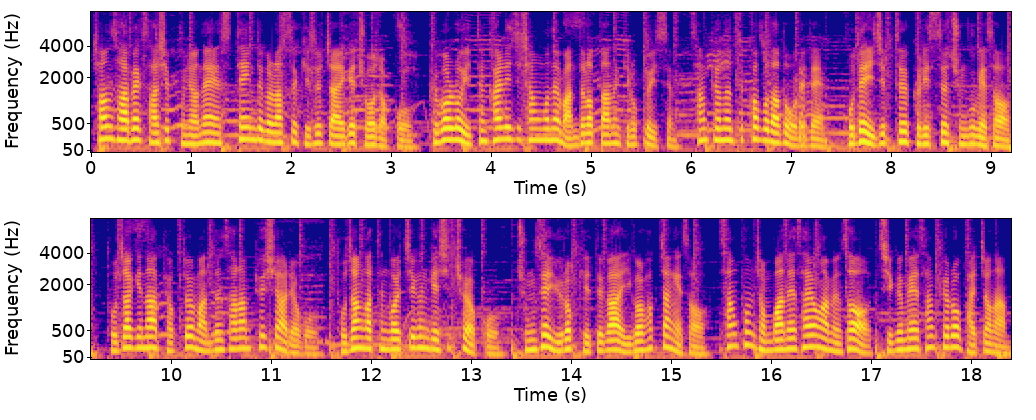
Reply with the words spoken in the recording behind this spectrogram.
1449년에 스테인드 글라스 기술자에게 주어졌고 그걸로 이튼 칼리지 창문을 만들었다는 기 록도 있음. 상표는 특허보다도 오래된 고대 이집트, 그리스, 중국에서 도자기나 벽돌 만든 사람 표시하려고 도장 같은 걸 찍은 게 시초였고 중세 유럽 길드가 이걸 확장해서 상품 전반에 사용하면서 지금의 상표로 발전함.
